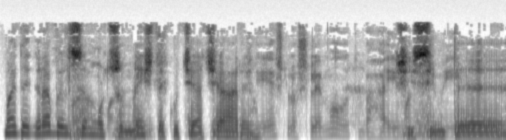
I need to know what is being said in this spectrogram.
Mai degrabă el se mulțumește cu ceea ce are. Și simte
